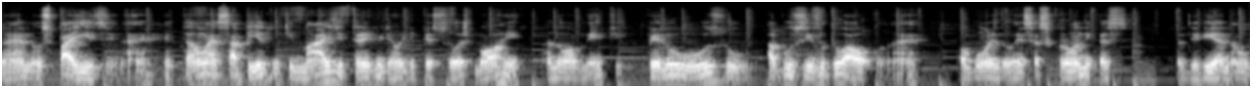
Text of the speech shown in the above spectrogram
né, nos países. Né? Então é sabido que mais de 3 milhões de pessoas morrem anualmente pelo uso abusivo do álcool. Né? Algumas doenças crônicas, eu diria não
